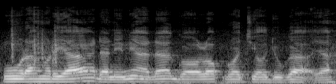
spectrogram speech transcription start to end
murah meriah dan ini ada golok gocil juga ya.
